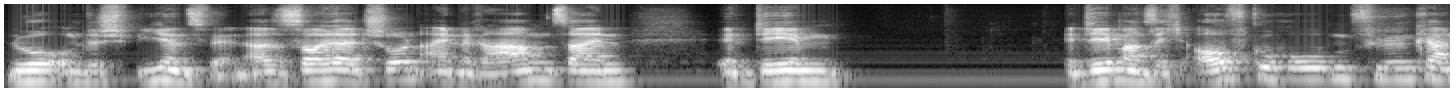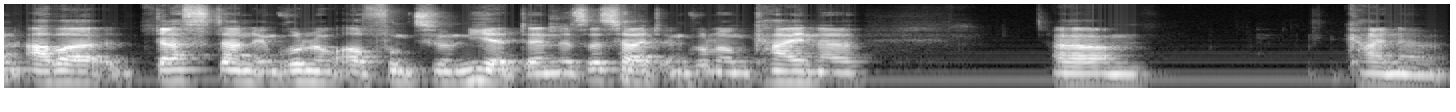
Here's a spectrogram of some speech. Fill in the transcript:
nur um des Spielens willen. Also es soll halt schon ein Rahmen sein, in dem, in dem man sich aufgehoben fühlen kann, aber das dann im Grunde genommen auch funktioniert, denn es ist halt im Grunde genommen keine, ähm, keine,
